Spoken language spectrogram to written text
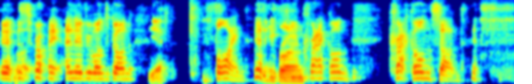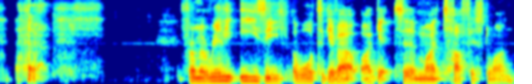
Yeah, that's right. And everyone's gone. Yeah, fine. you crack on, crack on, son. From a really easy award to give out, I get to my toughest one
